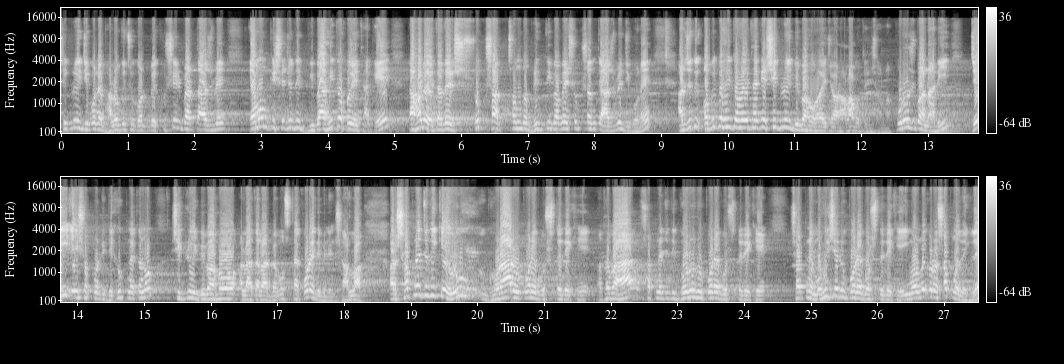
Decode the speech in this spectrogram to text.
শীঘ্রই জীবনে ভালো কিছু ঘটবে, খুশির বার্তা আসবে। এমনকি সে যদি বিবাহিত হয়ে থাকে, তাহলে তাদের সুখ, স্বাচ্ছন্দ্য বৃদ্ধি পাবে, সুখ শান্তি আসবে জীবনে। আর যদি অবিবাহিত হয়ে থাকে, শীঘ্রই বিবাহ হয়ে যাওয়ার আলামত ইনশাল্লাহ পুরুষ বা নারী, যেই এই স্বপ্নটি দেখুক না কেন, শীঘ্রই বিবাহ আল্লাহ তালার ব্যবস্থা করে দেবেন ইনশাআল্লাহ। আর স্বপ্নে যদি কেউ ঘোড়ার উপরে বসতে দেখে, অথবা স্বপ্নে যদি গরুর উপরে বসতে দেখে স্বপ্নে মহিষের উপরে বসতে দেখে এই মর্মে কোনো স্বপ্ন দেখলে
